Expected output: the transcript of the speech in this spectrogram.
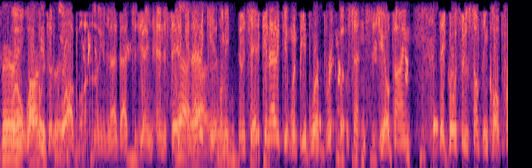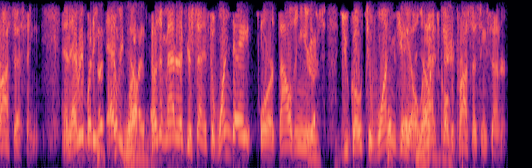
very well, welcome arbitrary. to the club. I mean, that, that's and, and the state Yeah, of Connecticut. yeah. Let me. In the state of Connecticut, when people are pri- sentenced to jail time, they go through something called processing, and everybody, everybody, Yep. doesn't matter if you're sentenced to one day or a thousand years, you go to one jail, Yep. and that's called the processing center.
